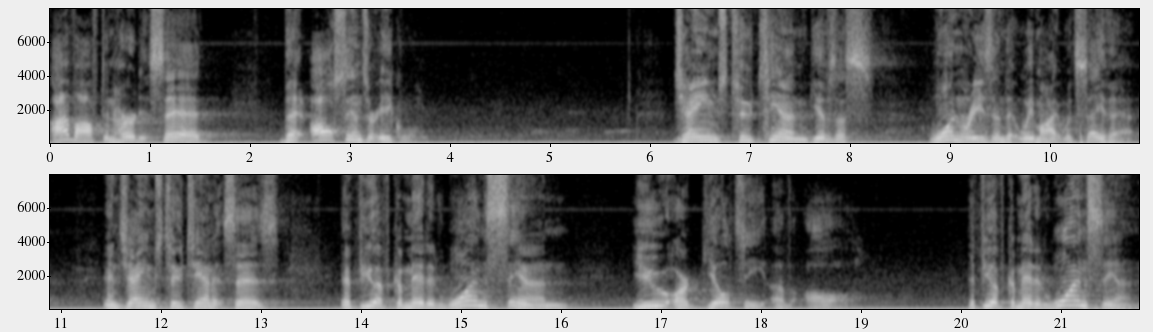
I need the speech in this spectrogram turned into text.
I've often heard it said that all sins are equal. James 2:10 gives us one reason that we might would say that. In James 2:10 it says, "If you have committed one sin, you are guilty of all." If you have committed one sin,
